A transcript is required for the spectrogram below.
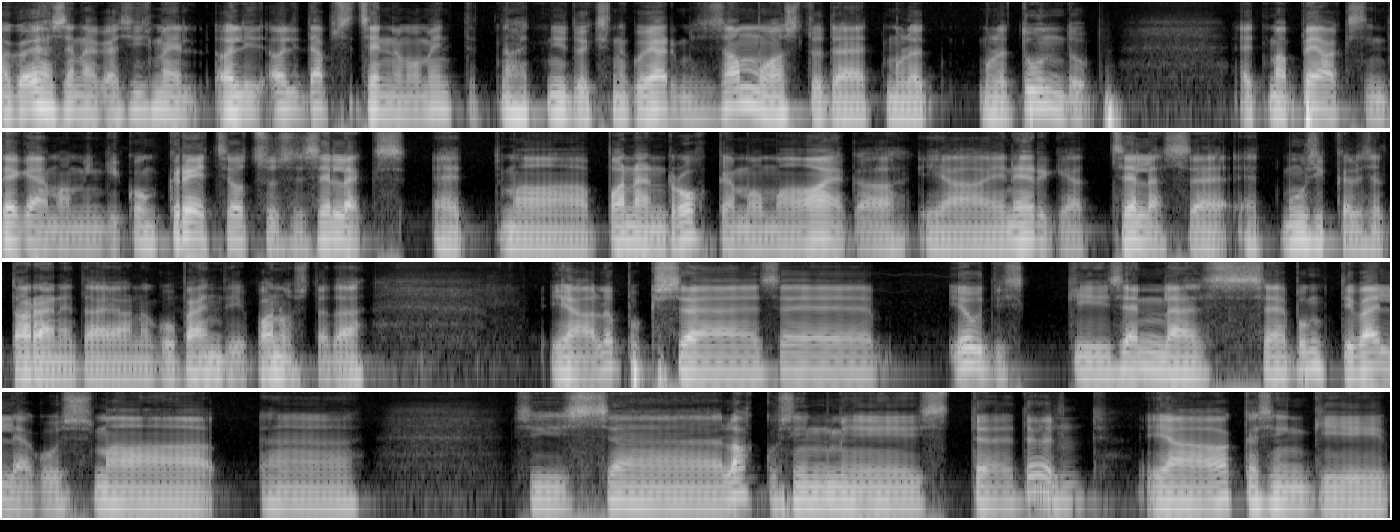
aga ühesõnaga siis meil oli, oli täpselt selline moment, et noh, et nüüd võiks nagu järgmise sammu astuda, et mulle, mulle tundub, et ma peaksin tegema mingi konkreetse otsuse selleks, et ma panen rohkem oma aega ja energiat sellesse, et muusikaliselt areneda ja nagu bändi panustada. ja lõpuks see jõudiski sellesse punkti välja, kus ma äh, siis äh, lahkusin vist äh, töölt mm -hmm. ja hakkasingi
